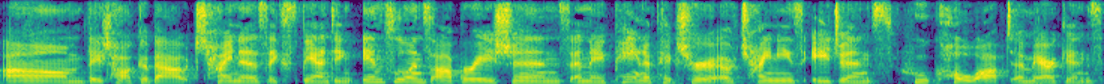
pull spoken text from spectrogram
Um, they talk about China's expanding influence operations, and they paint a picture of Chinese agents who co-opt Americans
